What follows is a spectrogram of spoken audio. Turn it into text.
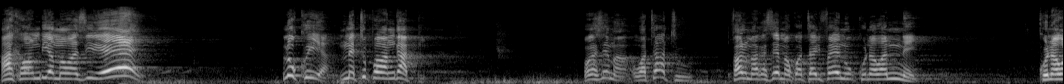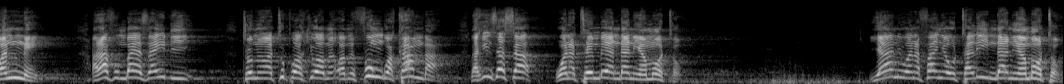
Akawambia mawaziri hey, look here mmetupa wangapi? Wakasema watatu. Mfalme akasema kwa taarifa yenu kuna wanne. Kuna wanne. Alafu mbaya zaidi tumewatupa wakiwa wamefungwa kamba lakini sasa wanatembea ndani ya moto. Yaani wanafanya utalii ndani ya moto.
